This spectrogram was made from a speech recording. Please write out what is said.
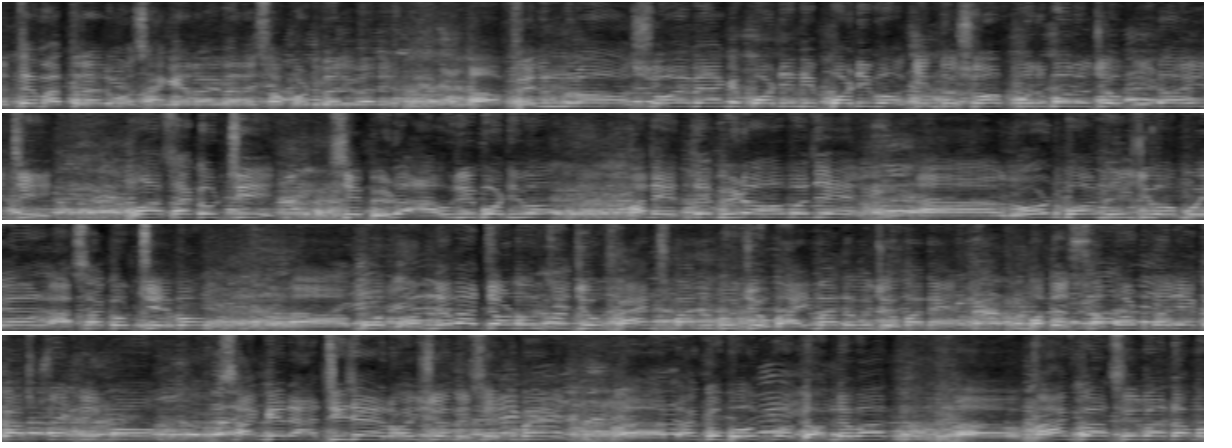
ଏତେ ମାତ୍ରାରେ ମୋ ସାଙ୍ଗେ ରହିବାରେ ସପୋର୍ଟ କରିବାରେ ଫିଲ୍ମର ଶୋ ଏବେ ଆଗେ ପଡ଼ିନି ପଡ଼ିବ କିନ୍ତୁ ଶୋ ପୂର୍ବରୁ ଯେଉଁ ଭିଡ଼ ହେଇଛି ମୁଁ ଆଶା କରୁଛି ସେ ଭିଡ଼ ଆହୁରି ବଢ଼ିବ ମାନେ ଏତେ ଭିଡ଼ ହେବ ଯେ ରୋଡ଼ ବନ୍ଦ ହେଇଯିବ ମୁଁ ଏହା ଆଶା କରୁଛି ଏବଂ ମୁଁ ଧନ୍ୟବାଦ ଜଣାଉଛି ଯେଉଁ ଫ୍ୟାନ୍ସ ମାନଙ୍କୁ ଯେଉଁ ଭାଇମାନଙ୍କୁ ଯେଉଁମାନେ ମୋତେ ସପୋର୍ଟ କରିବାକୁ ଆସୁଛନ୍ତି ମୋ ସାଙ୍ଗରେ ଆଜି ଯାଏଁ ରହିଛନ୍ତି ସେଥିପାଇଁ ତାଙ୍କୁ ବହୁତ ବହୁତ ଧନ୍ୟବାଦ ମାଆଙ୍କ ଆଶୀର୍ବାଦ ଆମ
